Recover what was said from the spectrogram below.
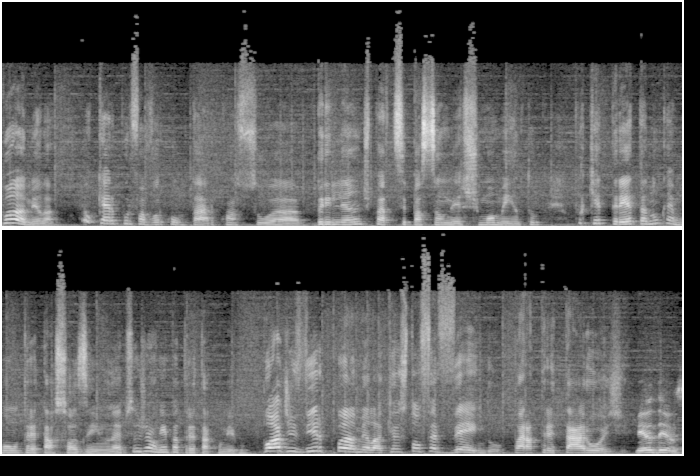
Pamela, Eu quero, por favor, contar com a sua brilhante participação neste momento, porque treta nunca é bom tretar sozinho, né? Preciso de alguém para tretar comigo. Pode vir, Pamela, que eu estou fervendo para tretar hoje. Meu Deus.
